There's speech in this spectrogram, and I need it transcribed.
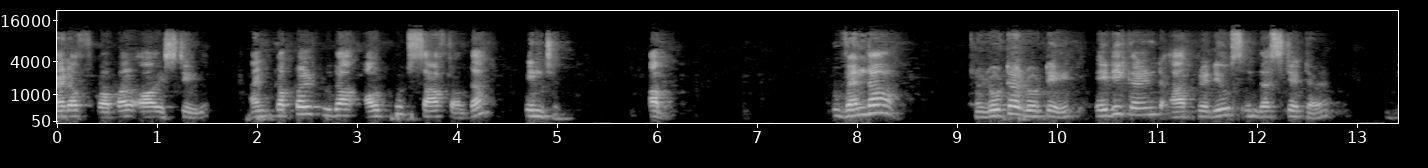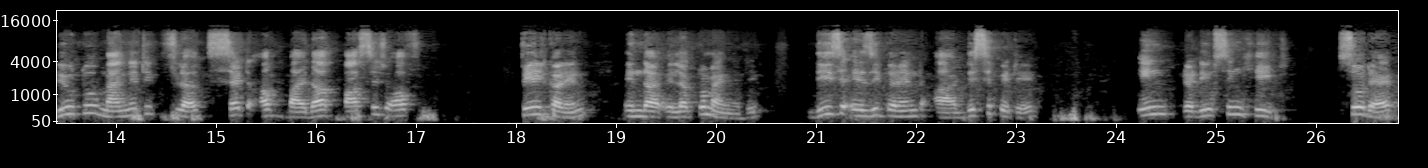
made of copper और steel and couple to the output shaft of the engine अब when the rotor rotate eddy current are produced in the stator due to magnetic flux set up by the passage of field current in the electromagnetic, these AC current are dissipated in producing heat so that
